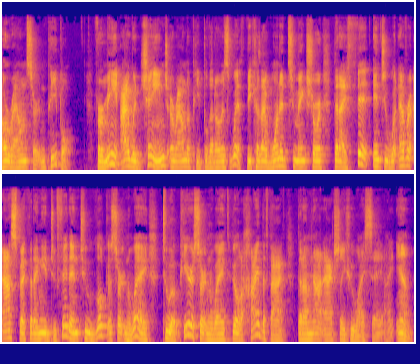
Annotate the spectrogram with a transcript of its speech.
around certain people. For me, I would change around the people that I was with because I wanted to make sure that I fit into whatever aspect that I needed to fit in to look a certain way, to appear a certain way, to be able to hide the fact that I'm not actually who I say I am.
